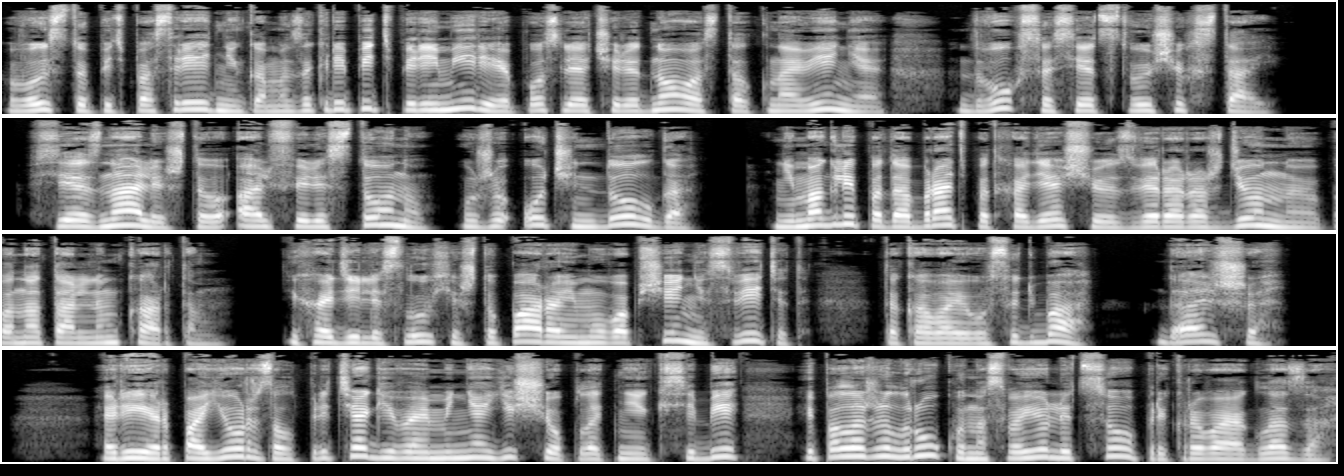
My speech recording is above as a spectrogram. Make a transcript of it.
выступить посредником и закрепить перемирие после очередного столкновения двух соседствующих стай. Все знали, что Альфелистону уже очень долго не могли подобрать подходящую зверорожденную по натальным картам. И ходили слухи, что пара ему вообще не светит, такова его судьба. Дальше... Риер поёрзал, притягивая меня еще плотнее к себе и положил руку на свое лицо, прикрывая глаза.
